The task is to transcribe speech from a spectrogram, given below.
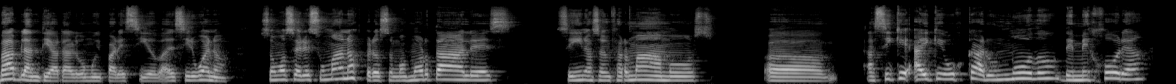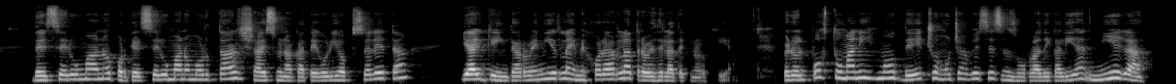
va a plantear algo muy parecido. Va a decir, bueno, somos seres humanos, pero somos mortales, ¿sí? Nos enfermamos. Ah, así que hay que buscar un modo de mejora del ser humano, porque el ser humano mortal ya es una categoría obsoleta y hay que intervenirla y mejorarla a través de la tecnología. Pero el posthumanismo, de hecho, muchas veces en su radicalidad niega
